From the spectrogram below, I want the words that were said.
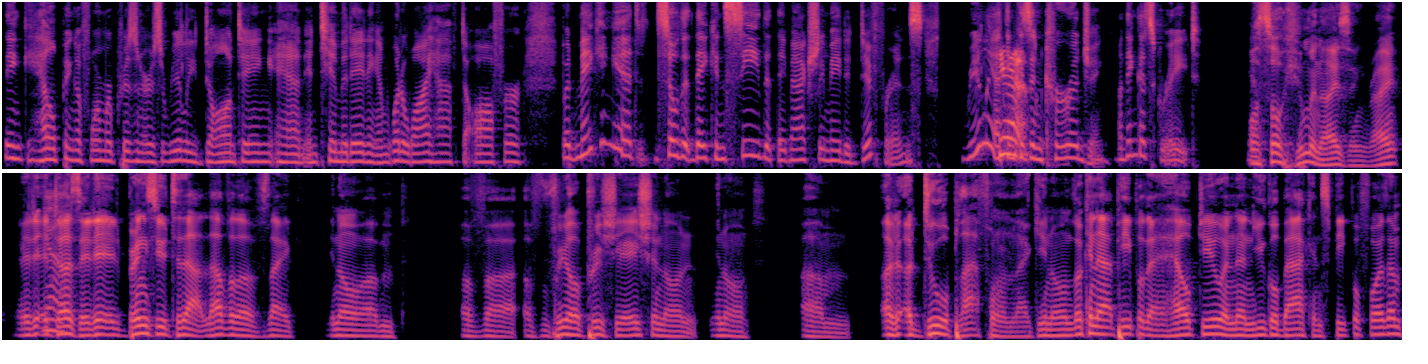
think helping a former prisoner is really daunting and intimidating. And what do I have to offer? But making it so that they can see that they've actually made a difference really, I yeah. think is encouraging. I think that's great. Well, it's so humanizing, right? It, it yeah. does. It it brings you to that level of like, you know, um, of uh, of real appreciation on, you know, um, a, a, dual platform. Like, you know, looking at people that helped you, and then you go back and speak before them.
